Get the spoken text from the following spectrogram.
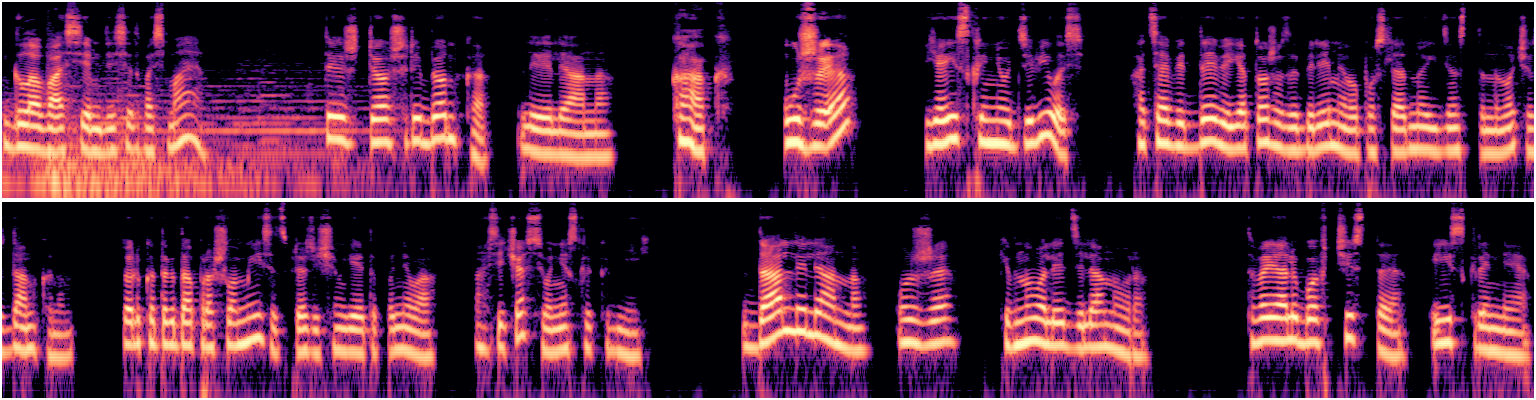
Глава 78. Ты ждешь ребенка, Лилиана. Как? Уже? Я искренне удивилась, хотя ведь Дэви я тоже забеременела после одной единственной ночи с Данканом. Только тогда прошел месяц, прежде чем я это поняла, а сейчас всего несколько дней. «Да, Лилианна, уже», — кивнула леди Леонора. «Твоя любовь чистая и искренняя.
